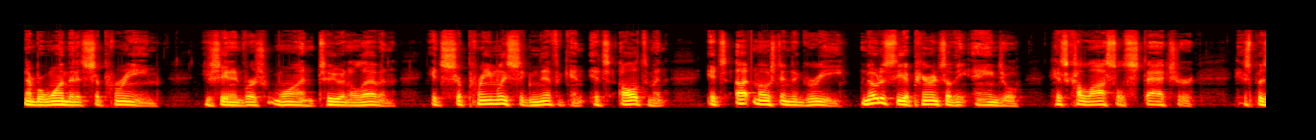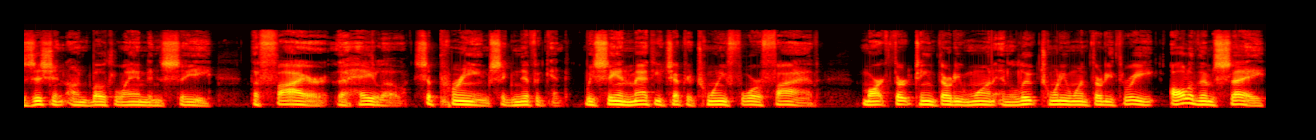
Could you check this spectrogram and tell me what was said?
Number one, that it's supreme. You see it in verse 1, 2, and 11. It's supremely significant, it's ultimate, its utmost in degree. Notice the appearance of the angel, his colossal stature, his position on both land and sea, the fire, the halo, supreme, significant. We see in Matthew chapter 24, 5, Mark 13, 31, and Luke 21, 33, all of them say,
